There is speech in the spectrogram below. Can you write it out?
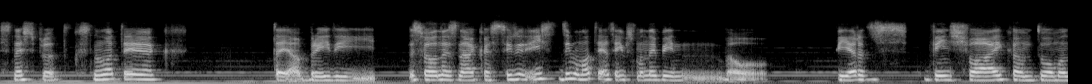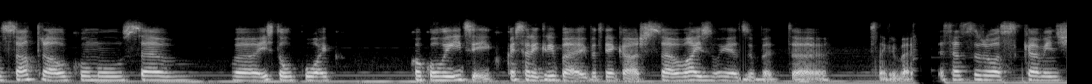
Es nesaprotu, kas notiek. Tajā brīdī es vēl nezināju, kas ir īsti dzimuma attiecības. Man nebija vēl pieredzes. Viņš laikam to man satraukumu sev uh, iztulkoja kaut ko līdzīgu, kas arī gribēju, bet vienkārši sev aizliedzu, bet uh, es negribēju. Es atceros, ka viņš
